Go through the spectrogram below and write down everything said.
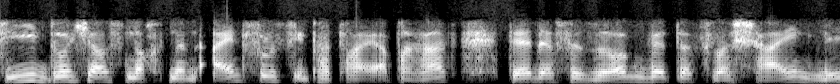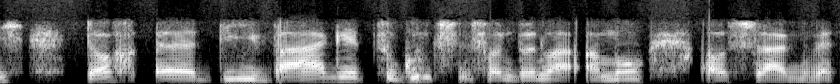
sie durchaus noch einen Einfluss im Parteiapparat, der dafür sorgen wird, dass wahrscheinlich doch äh, die Waage zugunsten Chancen von Benoit Hamon ausschlagen wird.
